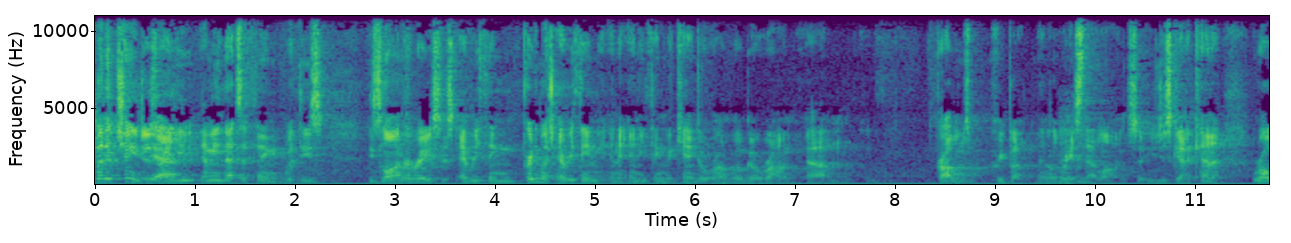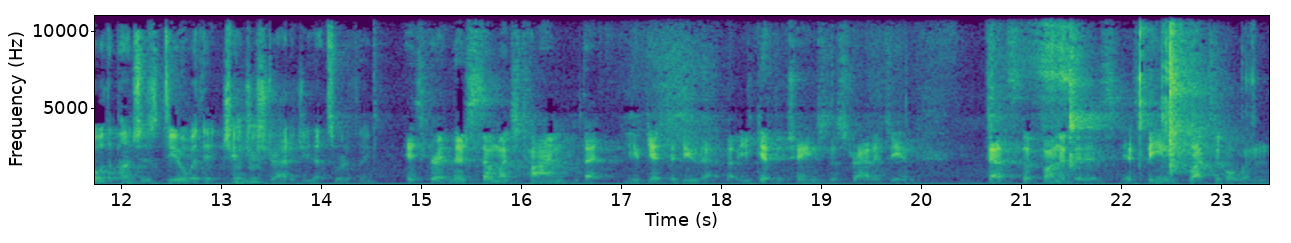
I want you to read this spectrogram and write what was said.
but it changes, Yeah. right? You, I mean, that's the thing with these these longer races. Everything, pretty much everything, and anything that can go wrong will go wrong. Um, problems creep up in a race Mm-hmm. that long. So you just got to kind of roll with the punches, deal with it, change Mm-hmm. your strategy, that sort of thing. it's great. There's so much time that you get to do that. Though you get to change the strategy, and that's the fun of it is is being flexible and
